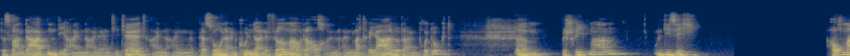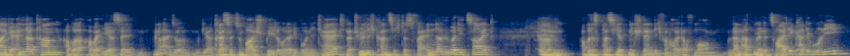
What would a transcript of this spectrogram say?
das waren Daten, die eine, eine Entität, eine, eine Person, ein Kunde, eine Firma oder auch ein, ein Material oder ein Produkt ähm, beschrieben haben und die sich auch mal geändert haben, aber, aber eher selten. Ne? Also die Adresse zum Beispiel oder die Bonität. Natürlich kann sich das verändern über die Zeit, ähm, aber das passiert nicht ständig von heute auf morgen. Und dann hatten wir eine zweite Kategorie,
